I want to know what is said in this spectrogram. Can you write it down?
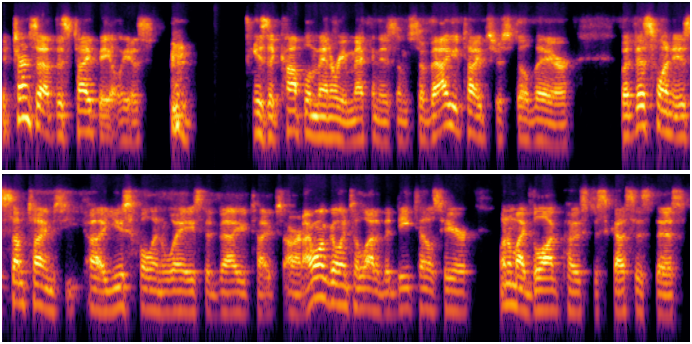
It turns out this type alias is a complementary mechanism. So value types are still there, but this one is sometimes uh, useful in ways that value types aren't. I won't go into a lot of the details here. One of my blog posts discusses this,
